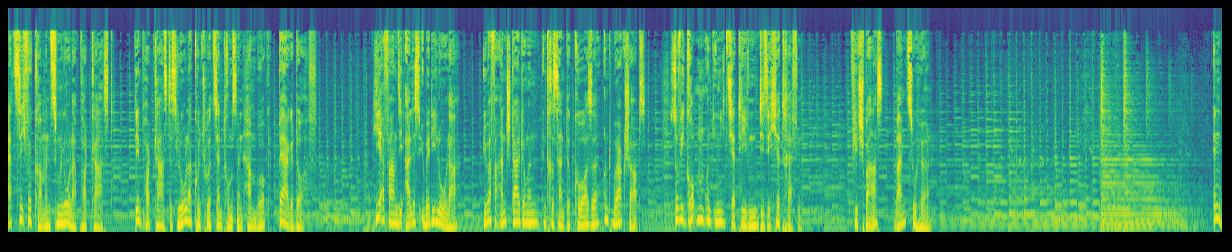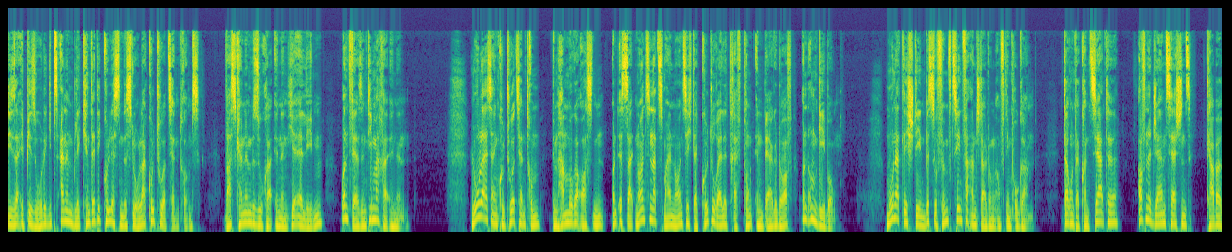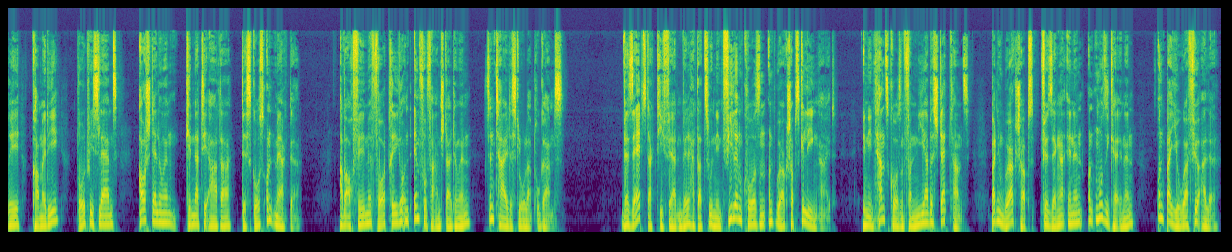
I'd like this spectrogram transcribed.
Herzlich willkommen zum Lola Podcast, dem Podcast des Lola Kulturzentrums in Hamburg, Bergedorf. Hier erfahren Sie alles über die Lola, über Veranstaltungen, interessante Kurse und Workshops sowie Gruppen und Initiativen, die sich hier treffen. Viel Spaß beim Zuhören. In dieser Episode gibt's einen Blick hinter die Kulissen des Lola Kulturzentrums. Was können BesucherInnen hier erleben und wer sind die MacherInnen? Lola ist ein Kulturzentrum im Hamburger Osten und ist seit 1992 der kulturelle Treffpunkt in Bergedorf und Umgebung. Monatlich stehen bis zu 15 Veranstaltungen auf dem Programm, darunter Konzerte, offene Jam-Sessions, Kabarett, Comedy, Poetry Slams, Ausstellungen, Kindertheater, Diskos und Märkte. Aber auch Filme, Vorträge und Infoveranstaltungen sind Teil des Lola-Programms. Wer selbst aktiv werden will, hat dazu in den vielen Kursen und Workshops Gelegenheit. In den Tanzkursen von Nia bis Stepptanz, bei den Workshops für SängerInnen und MusikerInnen und bei Yoga für alle.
